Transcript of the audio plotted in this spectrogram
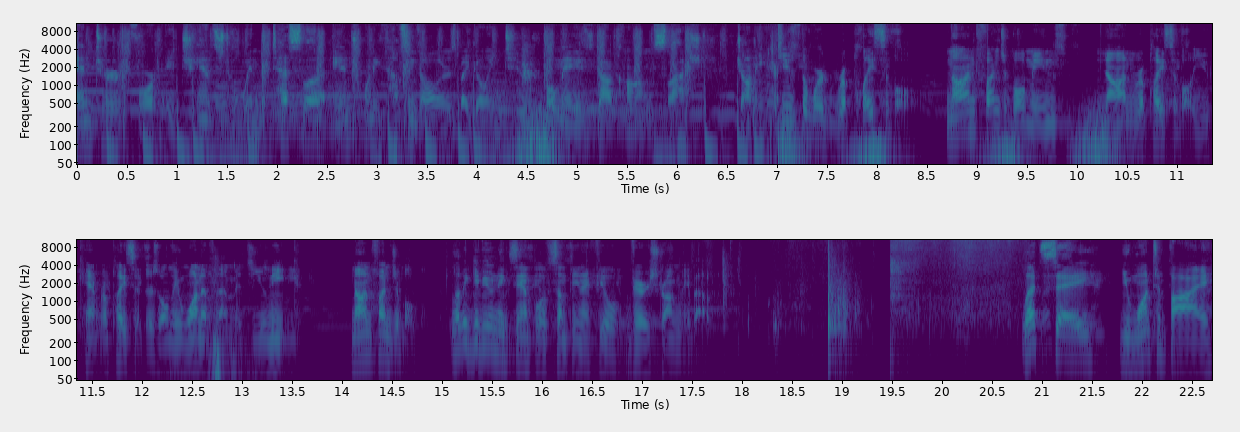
enter for a chance to win the Tesla and $20,000 by going to omaze.com slash Johnny. Use the word replaceable Non fungible means non replaceable. You can't replace it, there's only one of them, it's unique. Non fungible. Let me give you an example of something I feel very strongly about. Let's say you want to buy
